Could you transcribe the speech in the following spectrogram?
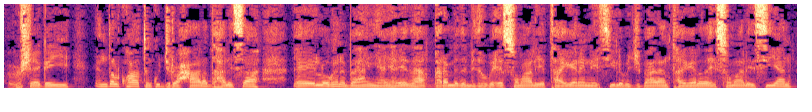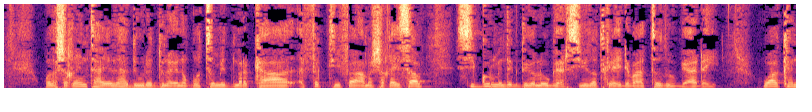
Wuxuu sheegay in dalku haatan ku jiro xaalad halis ah ee loogana baahan yahay hay'adaha qaramada midoobay ee soomaaliya taageera inay sii laba jibaaraan taageerada ay soomaaliya siiyaan. Wada shaqaynta hay'adaha dowladuna ay noqoto mid markaa effectifa ama shaqaysa si gurmad deg dega loo gaarsiiyo dadka ay dhibaatadu gaadhay. Waa kan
